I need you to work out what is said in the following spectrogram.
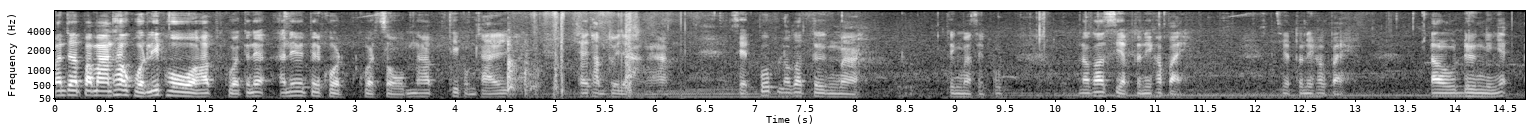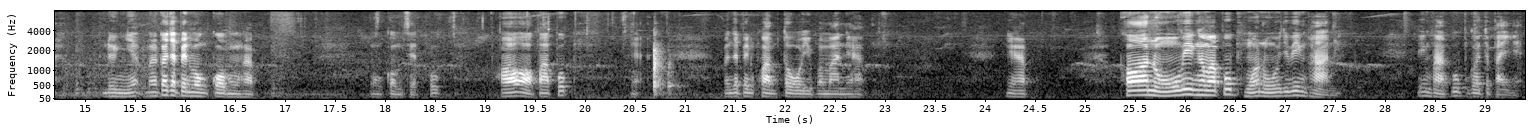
มันจะประมาณเท่าขวดลิโพครับ ขวดตัวเนี้ยอันนี้มันเป็นขวดขวดโสมนะครับ ที่ผมใช้ใช้ทำตัวอย่างนะครับ เสร็จปุ๊บเราก็ตึงมา ตึงมาเสร็จปุ๊บแล้วก็เสียบตัวนี้เข้าไป เสียบตัวนี้เข้าไป เราดึงอย่างเงี้ย ดึงเงี้ยมันก็จะเป็นวงกลมครับ วงกลมเสร็จปุ๊บพอออกมาปุ๊บเนี่ยมันจะเป็นความโตอยู่ประมาณเนี้ยครับนี่ครับคอหนูวิ่งเข้ามาปุ๊บหัวหนูจะวิ่งผ่าน วิ่งผ่านปุ๊บก็จะไปเนี่ย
